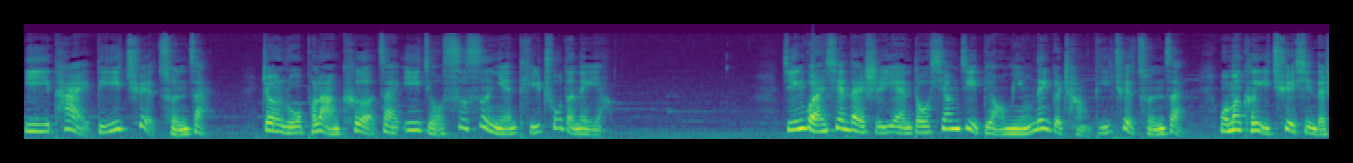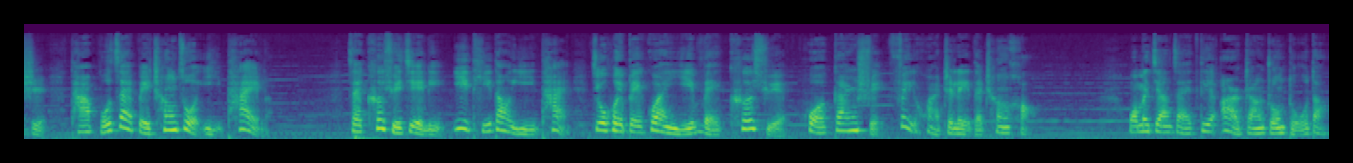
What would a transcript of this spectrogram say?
以太的确存在，正如普朗克在一九四四年提出的那样。尽管现代实验都相继表明那个场的确存在，我们可以确信的是，它不再被称作以太了。在科学界里，一提到以太，就会被冠以伪科学或泔水、废话之类的称号。我们将在第二章中读到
